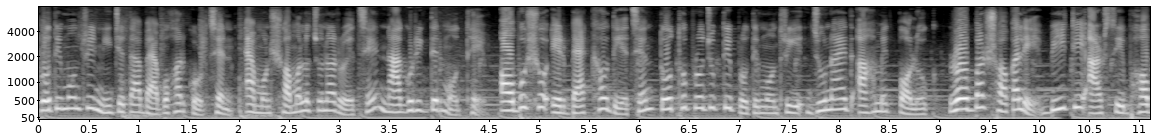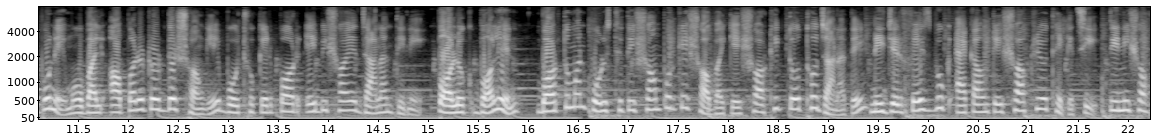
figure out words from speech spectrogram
প্রতিমন্ত্রী নিজে তা ব্যবহার করছেন। এমন সমালোচনা রয়েছে নাগরিকদের মধ্যে। অবশ্য এর ব্যাখ্যাও দিয়েছেন তথ্য প্রযুক্তি প্রতিমন্ত্রী জুনায়েদ আহমেদ পলক। রোববার সকালে বিটিআরসি ভবনে মোবাইল অপারেটরদের সঙ্গে বৈঠকের পর এ বিষয়ে জানান তিনি। পলক বলেন, বর্তমান পরিস্থিতি সম্পর্কে সবাইকে সঠিক তথ্য জানাতে নিজের ফেসবুক অ্যাকাউন্টে সক্রিয় থেকেছি। তিনি সহ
